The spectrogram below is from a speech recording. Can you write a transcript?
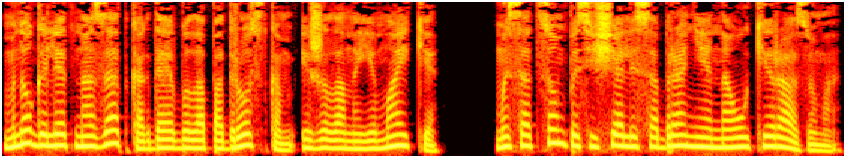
Много лет назад, когда я была подростком и жила на Ямайке, мы с отцом посещали собрания науки разума,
